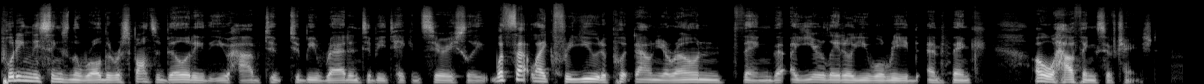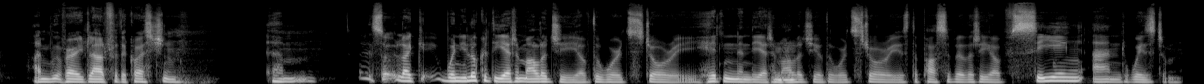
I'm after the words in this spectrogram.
putting these things in the world, the responsibility that you have to to be read and to be taken seriously. What's that like for you to put down your own thing that a year later you will read and think, "Oh, how things have changed." I'm very glad for the question. Um, so, like when you look at the etymology of the word story, hidden in the mm-hmm. etymology mm-hmm. of the word story is the possibility of seeing and wisdom.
